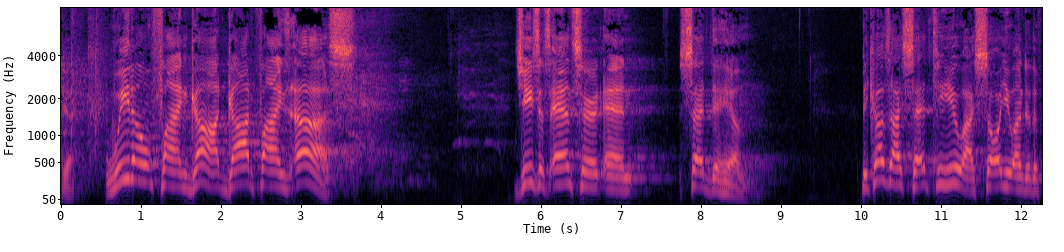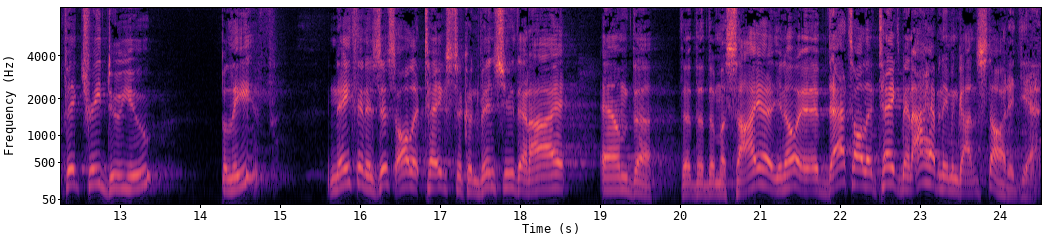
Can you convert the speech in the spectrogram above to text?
Yeah. We don't find God, God finds us. Jesus answered and said to him, Because I said to you, I saw you under the fig tree, do you believe? Nathan, is this all it takes to convince you that I am the, the, the, the Messiah? You know, if that's all it takes, man, I haven't even gotten started yet.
